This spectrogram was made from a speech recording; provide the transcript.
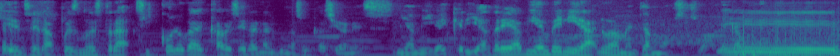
quien será pues nuestra psicóloga de cabecera en algunas ocasiones, mi amiga y querida Andrea, bienvenida nuevamente a Monstruos eh,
